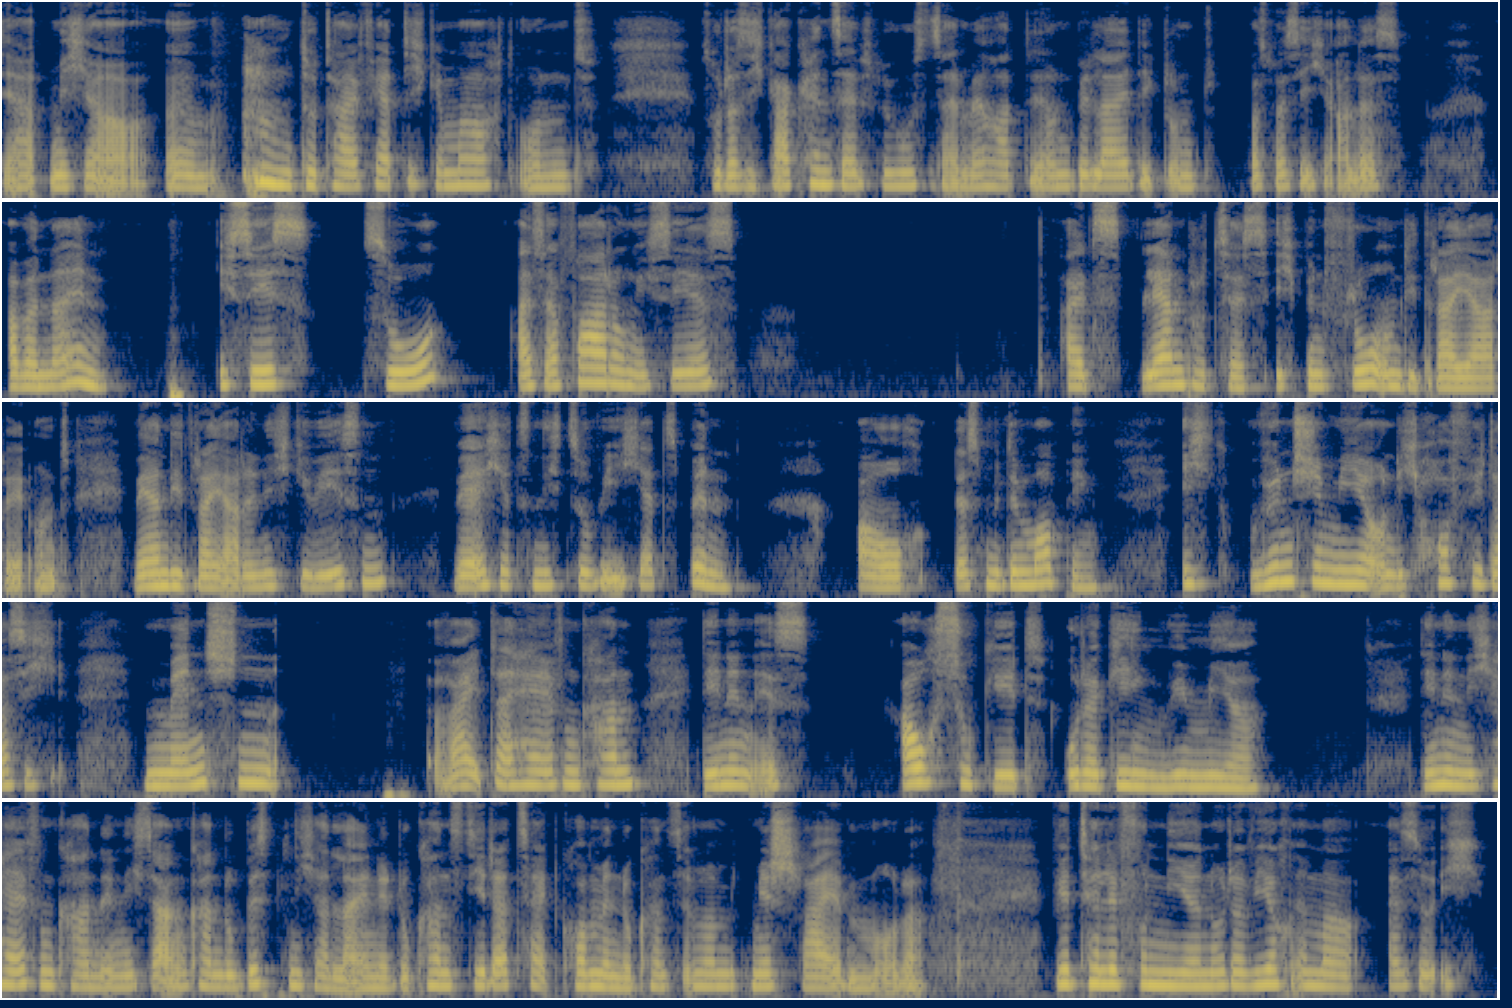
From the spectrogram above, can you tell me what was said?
der hat mich ja ähm, total fertig gemacht und so, dass ich gar kein Selbstbewusstsein mehr hatte und beleidigt und was weiß ich alles. Aber nein, ich sehe es so als Erfahrung, ich sehe es als Lernprozess. Ich bin froh um die drei Jahre und wären die drei Jahre nicht gewesen, wäre ich jetzt nicht so, wie ich jetzt bin. Auch das mit dem Mobbing. Ich wünsche mir und ich hoffe, dass ich Menschen weiterhelfen kann, denen es auch so geht oder ging wie mir. Denen ich helfen kann, denen ich sagen kann, du bist nicht alleine, du kannst jederzeit kommen, du kannst immer mit mir schreiben oder wir telefonieren oder wie auch immer. Also ich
